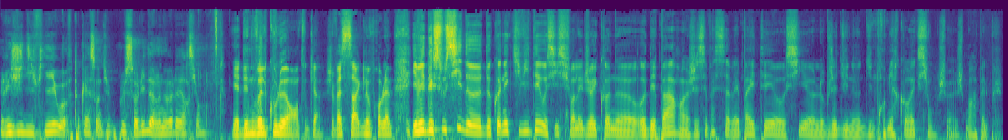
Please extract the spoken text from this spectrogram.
rigidifiés ou en tout cas sont un petit peu plus solides dans la nouvelle version. Il y a des nouvelles couleurs en tout cas. Je sais pas si ça règle le problème. Il y avait des soucis de, connectivité aussi sur les Joy-Con euh, au départ. Je ne sais pas si ça n'avait pas été aussi l'objet d'une première correction. Je, ne me rappelle plus.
